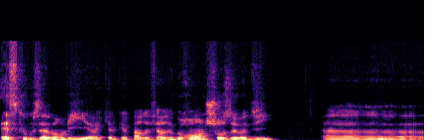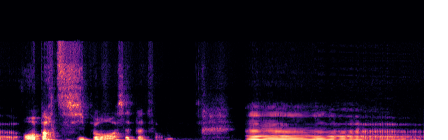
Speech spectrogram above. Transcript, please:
est-ce que vous avez envie, euh, quelque part, de faire de grandes choses de votre vie euh, en participant à cette plateforme? Ah,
